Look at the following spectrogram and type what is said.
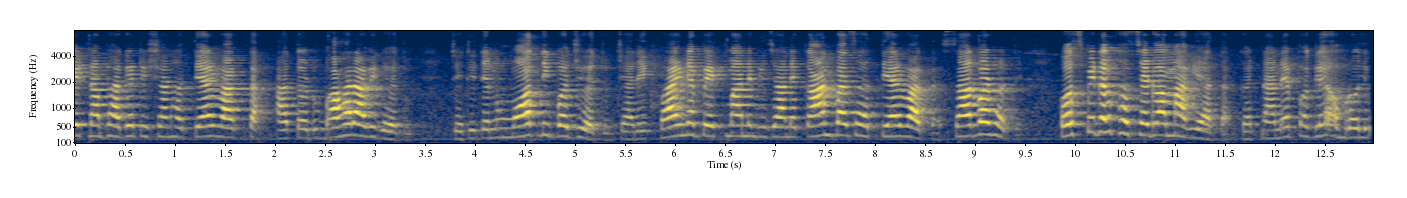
પેટના ભાગે ટીશન હથિયાર વાગતા આતરડું બહાર આવી ગયું હતું, જેથી તેનું મોત નીપજ્યું હતું. જ્યારે એક ભાઈને પેટમાં અને બીજાને કાન પાસે હથિયાર વાગતા સારવાર હતી. હોસ્પિટલ ખસેડવામાં આવ્યા હતા. ઘટનાને પગલે અમરોલી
